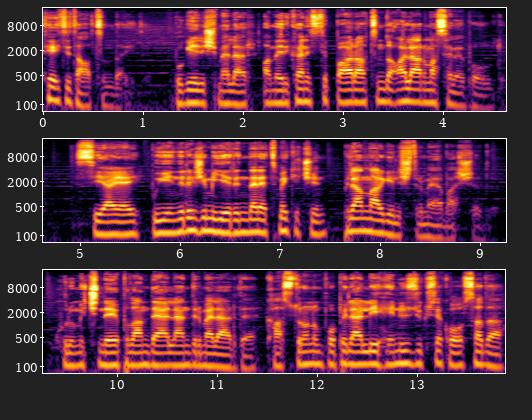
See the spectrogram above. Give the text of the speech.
tehdit altındaydı. Bu gelişmeler Amerikan istihbaratında alarma sebep oldu. CIA bu yeni rejimi yerinden etmek için planlar geliştirmeye başladı. Kurum içinde yapılan değerlendirmelerde Castro'nun popülerliği henüz yüksek olsa da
